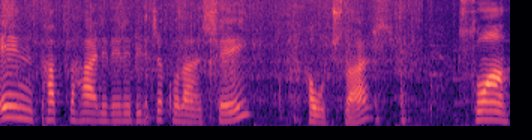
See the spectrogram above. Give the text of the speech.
en tatlı hale verebilecek olan şey havuçlar, soğan,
